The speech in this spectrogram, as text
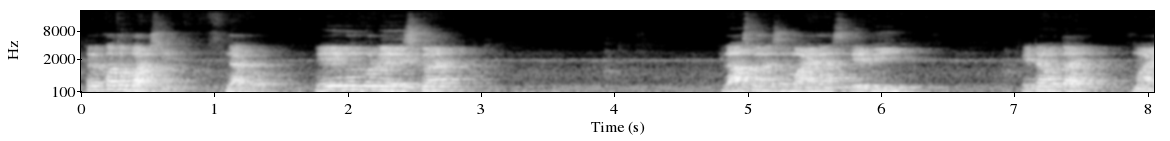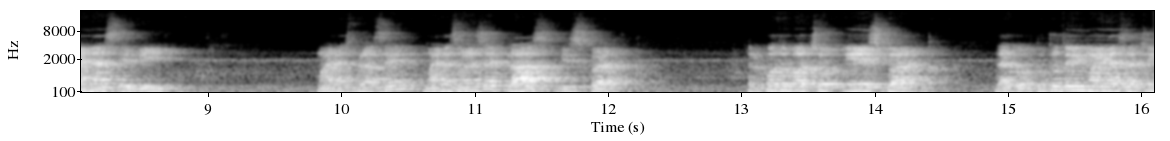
তাহলে কত পাচ্ছি? দেখো এ গুণ করলে a square plus minus minus a b এটাও তাই মাইনাস এ বি মাইনাস প্লাসে মাইনাস মাইনাসে প্লাস বি স্কোয়ার তাহলে কত পাচ্ছ? এ স্কোয়ার দেখো, দুটোতেই মাইনাস আছে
